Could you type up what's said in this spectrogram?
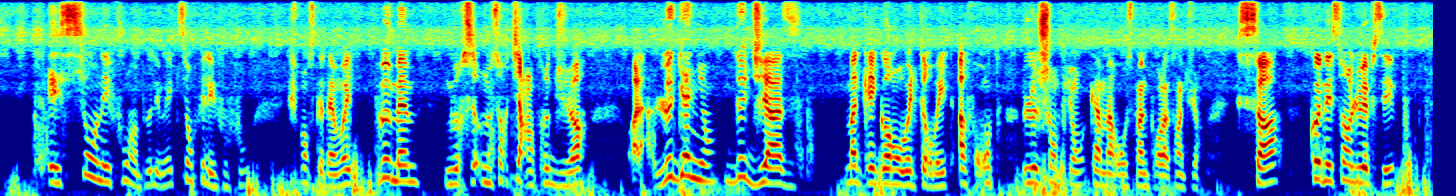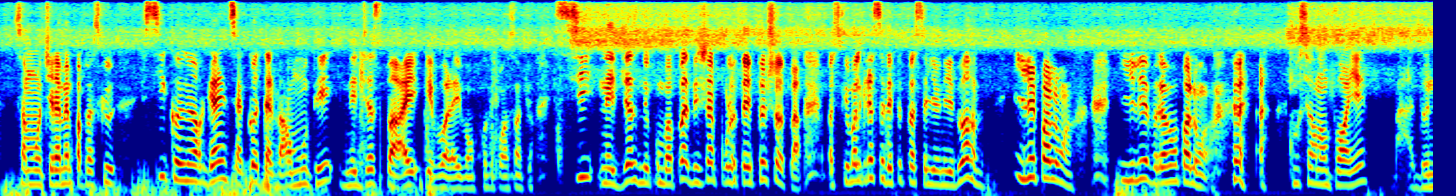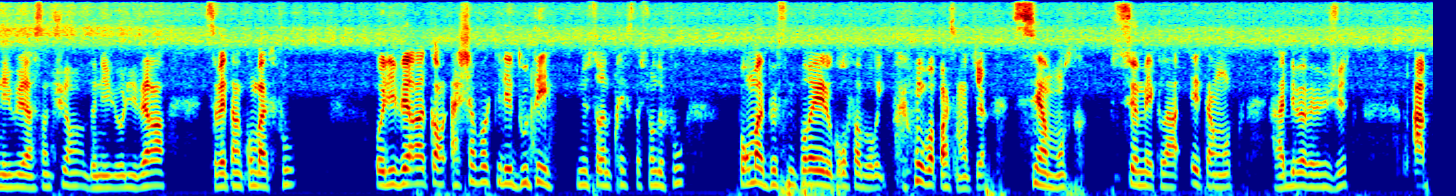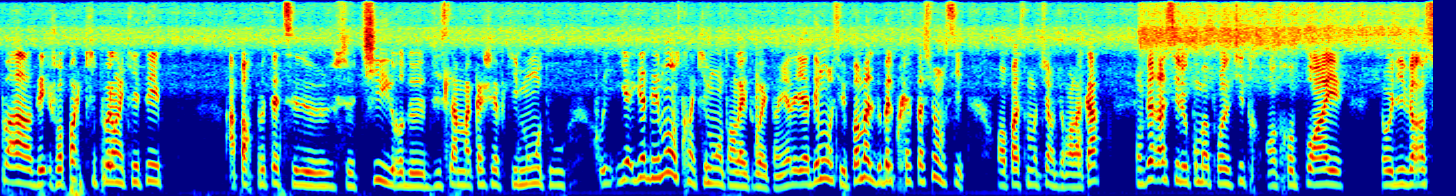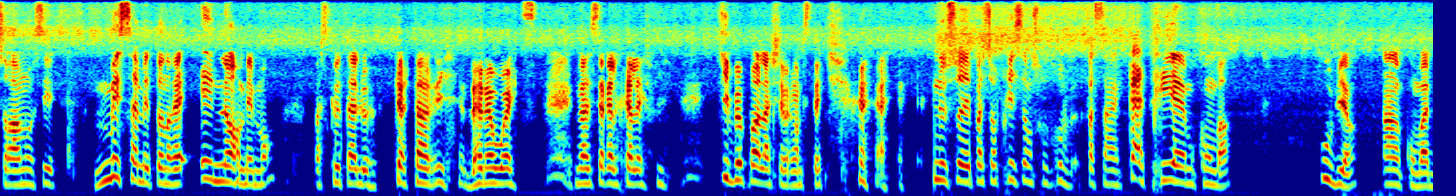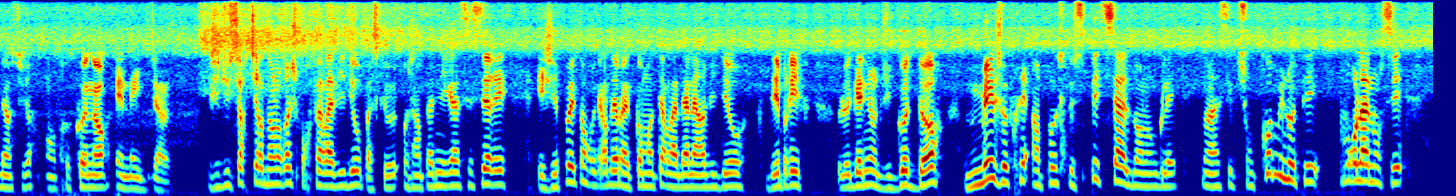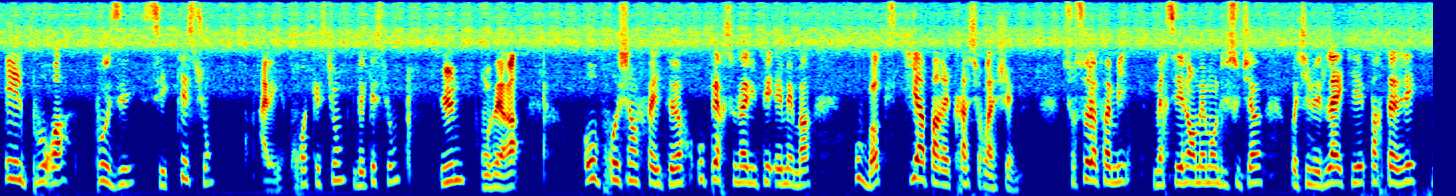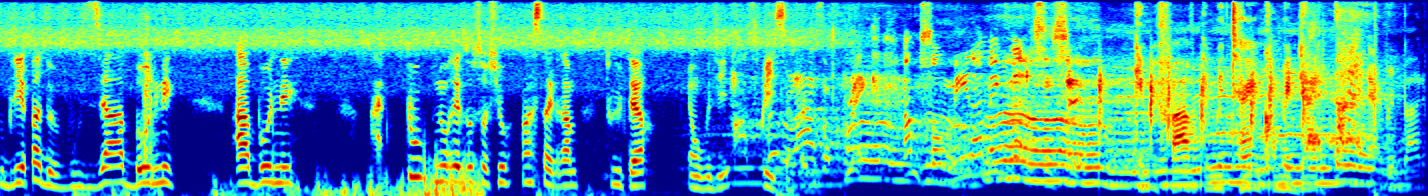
et si on est fou un peu les mecs, si on fait les foufous, je pense que White peut même nous, sortir un truc du genre, voilà, le gagnant de Jazz, McGregor en welterweight affronte le champion Kamar Ousmane pour la ceinture. Ça, connaissant l'UFC, ça me mentirait même pas parce que si Connor gagne, sa cote elle va remonter. Ned pareil et voilà, il va affronter pour la ceinture. Si Ned ne combat pas déjà pour le title shot là, parce que malgré sa défaite face à Leon Edwards, il est pas loin. Il est vraiment pas loin. Concernant Poirier, bah, donnez-lui la ceinture, hein. donnez-lui Oliveira. Ça va être un combat de fou. Oliveira, quand, à chaque fois qu'il est douté, il nous sera une prestation de fou. Pour moi, Dustin Poirier est le gros favori. On va pas se mentir. C'est un monstre. Ce mec-là est un monstre. Rabib avait vu juste à part des, je vois pas qui peut l'inquiéter, à part peut-être ce, ce, tigre d'Islam Makachev qui monte ou il y, a des monstres hein, qui montent en lightweight. Hein. Il y, a des monstres, il y a pas mal de belles prestations aussi. On va pas se mentir durant la carte. On verra si le combat pour le titre entre Poirier et Oliveira sera annoncé, mais ça m'étonnerait énormément parce que tu as le Qatari Dana White, Nasser El Khalafi, qui veut pas lâcher le ramsteak. ne soyez pas surpris si on se retrouve face à un quatrième combat, ou bien un combat bien sûr entre Connor et Nate. J'ai dû sortir dans le rush pour faire la vidéo parce que j'ai un planning assez serré et j'ai pas eu le temps de regarder dans les commentaires de la dernière vidéo débrief le gagnant du God d'or, mais je ferai un post spécial dans l'anglais dans la section communauté pour l'annoncer et il pourra poser ses questions. Allez, trois questions, deux questions, une, on verra au prochain fighter ou personnalité MMA ou box qui apparaîtra sur la chaîne. Sur ce, la famille, merci énormément du soutien. Continuez de liker, partager. N'oubliez pas de vous abonner. Abonner à tous nos réseaux sociaux, Instagram, Twitter. Et on vous dit peace. Give me five, give me ten, me.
